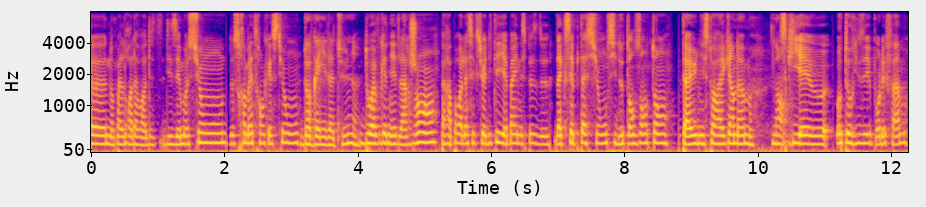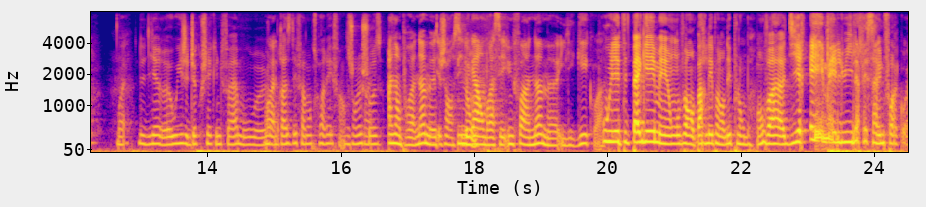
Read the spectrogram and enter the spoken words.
euh, n'ont pas le droit d'avoir des, des émotions, de se remettre en question, Doivent gagner de la thune. doivent gagner de l'argent. Par rapport à la sexualité, il n'y a pas une espèce d'acceptation si de temps en temps, tu as une histoire avec un homme, Non. ce qui est euh, autorisé pour les femmes. Ouais. De dire euh, oui, j'ai déjà couché avec une femme ou euh, Ouais. j'embrasse des femmes en soirée, enfin ce genre de Ouais. choses. Ah non, pour un homme, genre si le gars a embrassé une fois un homme, euh, il est gay quoi. Ou il est peut-être pas gay, mais on va en parler pendant des plombes. On va dire, eh, mais lui, il a fait ça une fois, quoi.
